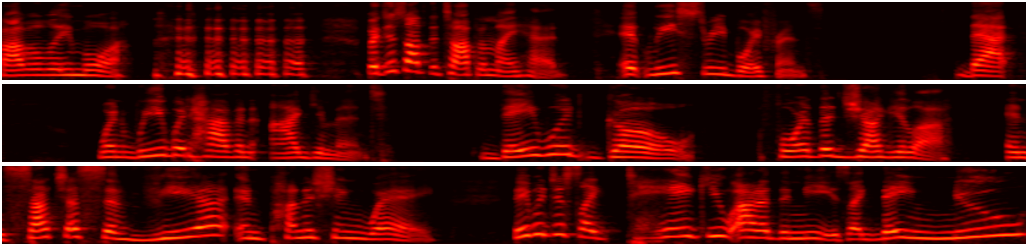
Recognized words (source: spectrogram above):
probably more. but just off the top of my head, at least three boyfriends that when we would have an argument, they would go for the jugular in such a severe and punishing way. They would just like take you out of the knees. Like they knew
